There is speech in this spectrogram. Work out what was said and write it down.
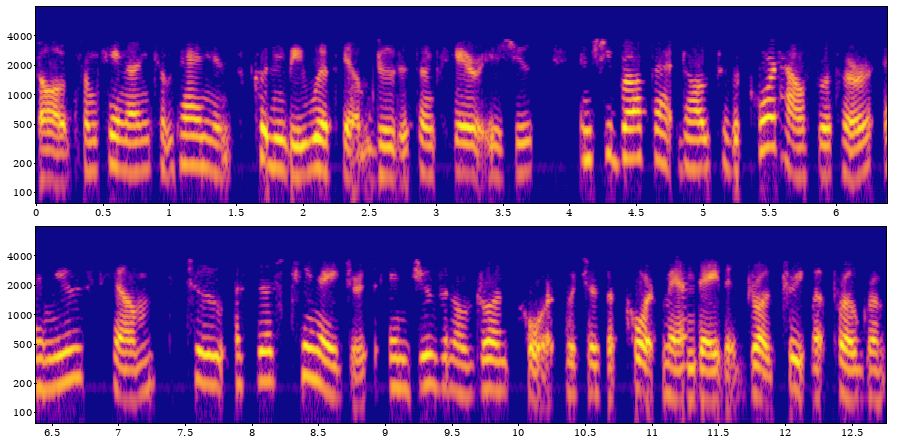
dog from Canine Companions couldn't be with him due to some care issues, and she brought that dog to the courthouse with her and used him to assist teenagers in juvenile drug court, which is a court mandated drug treatment program.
